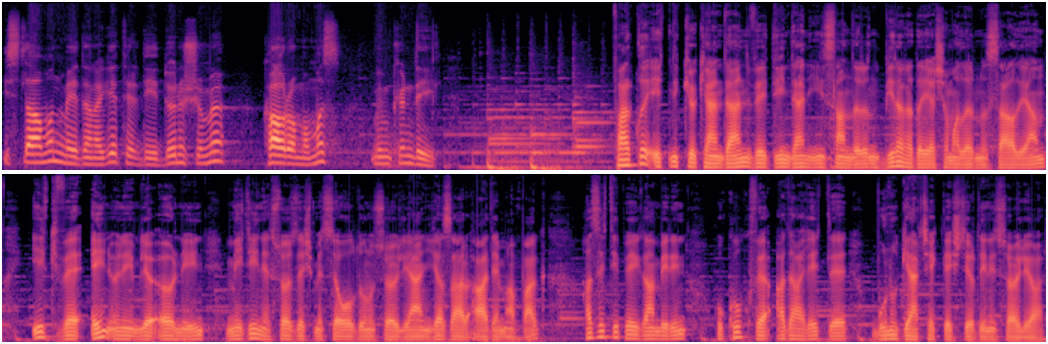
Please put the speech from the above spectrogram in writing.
İslam'ın meydana getirdiği dönüşümü kavramamız mümkün değil. Farklı etnik kökenden ve dinden insanların bir arada yaşamalarını sağlayan ilk ve en önemli örneğin Medine Sözleşmesi olduğunu söyleyen yazar Adem Apak, Hz. Peygamber'in hukuk ve adaletle bunu gerçekleştirdiğini söylüyor.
